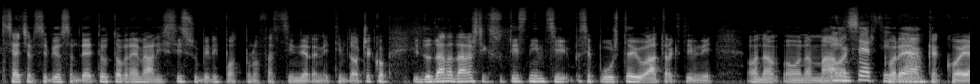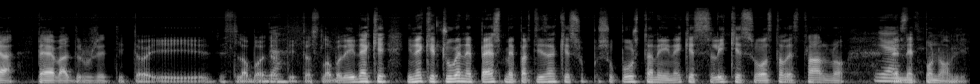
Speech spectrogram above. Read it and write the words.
sećam se, bio sam dete u to vreme, ali svi su bili potpuno fascinirani tim dočekom i do dana današnjih su ti snimci se puštaju atraktivni, ona, ona mala Inserti, da. koreanka koja peva druže Tito i Sloboda, Da. Tito Sloboda. I neke, I neke čuvene pesme partizanke su, su puštane i neke slike su ostale stvarno Jeste. neponovljive.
